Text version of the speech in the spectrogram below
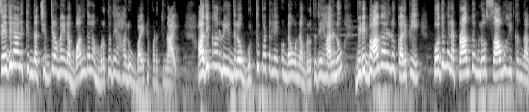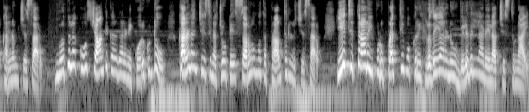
శిథిలాల కింద ఛిద్రమైన వందల మృతదేహాలు బయటపడుతున్నాయి. అధికారులు ఇందులో గుర్తుపట్టలేకుండా ఉన్న మృతదేహాలను విడి భాగాలను కలిపి పొదుమల ప్రాంతంలో సామూహికంగా ఖననం చేశారు. మృతులకు శాంతి కలగాలని కోరుకుంటూ ఖననం చేసిన చోటే సర్వమత ప్రార్థనలు చేశారు. ఈ చిత్రాలు ఇప్పుడు ప్రతి ఒక్కరి హృదయాలను విలువిల్లాడేలా చేస్తున్నాయి.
